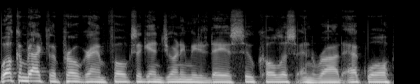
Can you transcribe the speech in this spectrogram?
welcome back to the program, folks. Again, joining me today is Sue Colas and Rod Eckwell.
